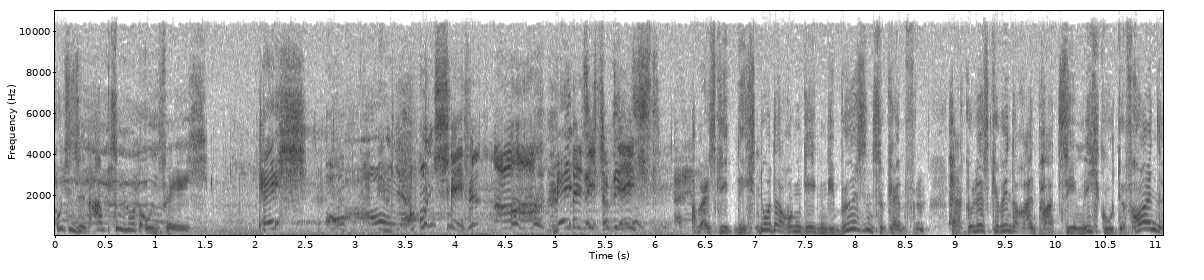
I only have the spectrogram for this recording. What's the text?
und sie sind absolut unfähig. Pech und Schwefel. Oh, will sich zum Dicht. Aber es geht nicht nur darum, gegen die Bösen zu kämpfen. Herkules gewinnt auch ein paar ziemlich gute Freunde.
